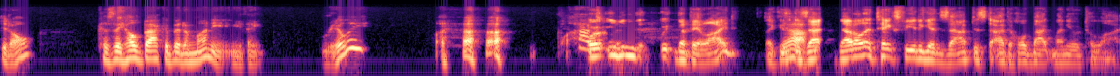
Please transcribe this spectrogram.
you know, because they held back a bit of money. And you think, really? what? or even th- that they lied. Like, is, Yeah. is that that all it takes for you to get zapped is to either hold back money or to lie?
